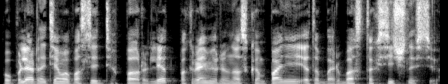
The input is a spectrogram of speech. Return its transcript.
Популярная тема последних пары лет, по крайней мере у нас в компании, это борьба с токсичностью.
